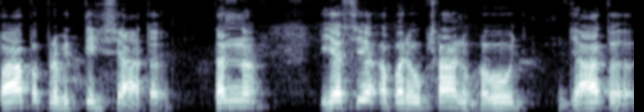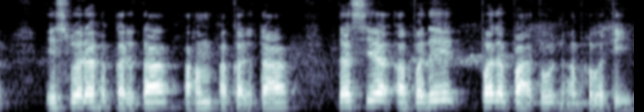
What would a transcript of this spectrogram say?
पाप प्रवृत्ति सैत् तन्न यस्य अपरोक्षानुभवो जात, ईश्वर कर्ता अहम अकर्ता, तस्य अपदे पदपातो न भवति।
